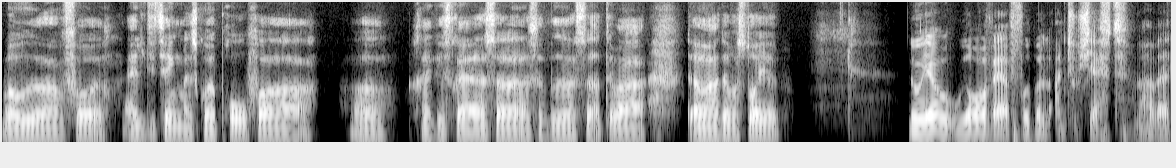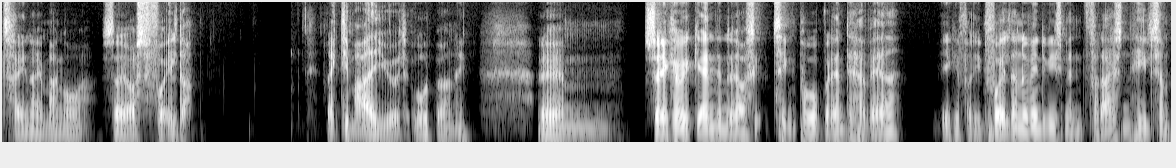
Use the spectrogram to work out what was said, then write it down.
var ude og få alle de ting, man skulle have brug for, og, og registrere sig og så videre, så det var, det var, det var stor hjælp. Nu er jeg jo, udover at være fodboldentusiast og har været træner i mange år, så er jeg også forælder. Rigtig meget i øvrigt, otte børn, ikke? Øhm, så jeg kan jo ikke andet end at også tænke på, hvordan det har været, ikke for dine forældre nødvendigvis, men for dig sådan helt som,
